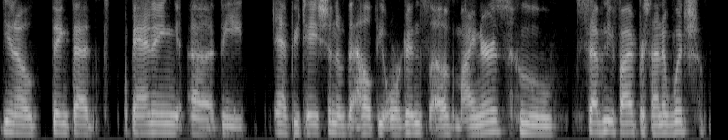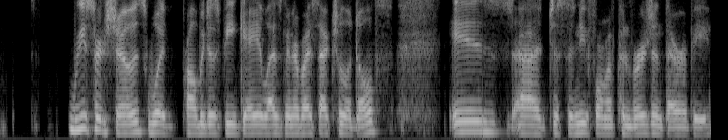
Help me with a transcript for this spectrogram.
you know, think that banning uh, the amputation of the healthy organs of minors who 75% of which research shows would probably just be gay, lesbian, or bisexual adults is uh, just a new form of conversion therapy.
